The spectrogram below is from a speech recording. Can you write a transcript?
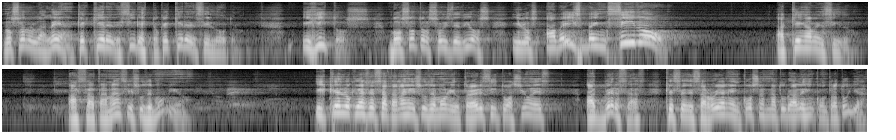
no solo la lean. ¿Qué quiere decir esto? ¿Qué quiere decir lo otro? Hijitos, vosotros sois de Dios y los habéis vencido. ¿A quién ha vencido? A Satanás y sus demonios. ¿Y qué es lo que hace Satanás y sus demonios? Traer situaciones adversas que se desarrollan en cosas naturales en contra tuya.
